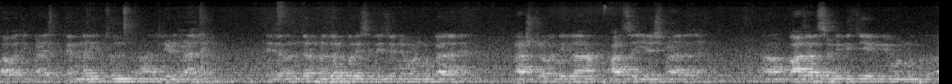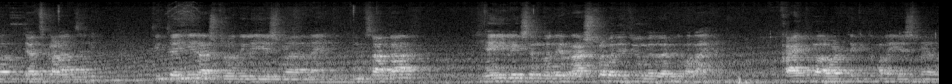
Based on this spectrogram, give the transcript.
बाबाजी काळे त्यांना इथून लीड मिळाले. त्याच्यानंतर नगर परिषदेच्या निवडणुका झाल्या. राष्ट्रवादीला फारसं यश मिळालं नाही. बाजार समितीची एक निवडणूक त्याच काळात झाली. तिथेही राष्ट्रवादीला यश मिळालं नाही. तुमचं आता हे इलेक्शनमध्ये राष्ट्रवादीची उमेदवारी तुम्हाला आहे. काय तुम्हाला वाटतं की तुम्हाला यश मिळेल?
